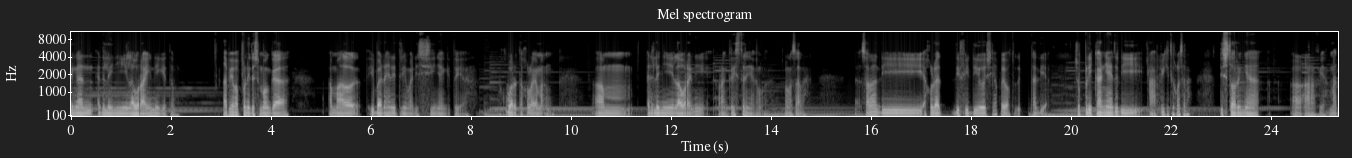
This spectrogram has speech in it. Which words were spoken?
dengan Adelenyi Laura ini gitu. Tapi apa pun itu semoga amal ibadahnya diterima di sisinya gitu ya. Aku baru tahu kalau emang um, Adelenyi Laura ini orang Kristen ya kalau kalau nggak salah. Nah, soalnya di aku lihat di video siapa ya waktu itu, tadi ya cuplikannya itu di Raffi gitu kalau salah di storynya uh, Arafi Ahmad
